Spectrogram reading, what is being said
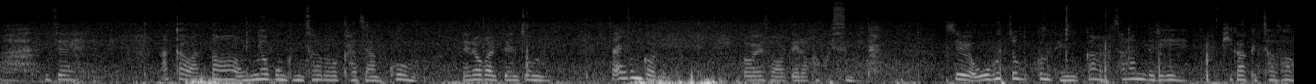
아, 이제 아까 왔던 옥녀봉 근처로 가지 않고 내려갈 땐 좀 짧은 거리로해서 내려가고 있습니다. 사실 오후 조금 되니까 사람들이 비가 그쳐서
